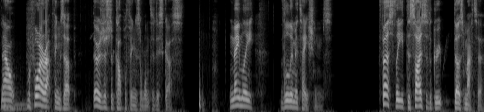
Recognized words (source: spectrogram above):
Now, before I wrap things up, there are just a couple things I want to discuss. Namely, the limitations. Firstly, the size of the group does matter.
